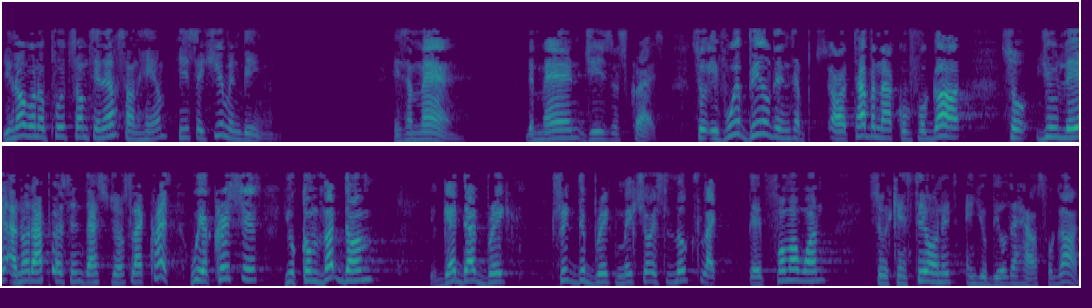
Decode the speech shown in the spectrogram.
You're not going to put something else on him. He's a human being. He's a man. The man, Jesus Christ. So if we're building a tabernacle for God, so you lay another person that's just like Christ. We are Christians. You convert them. You get that brick, treat the brick, make sure it looks like the former one, so you can stay on it, and you build a house for God.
